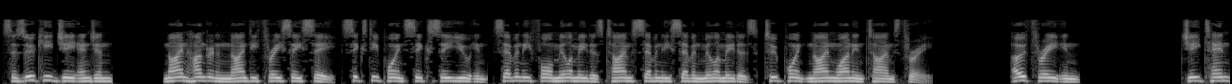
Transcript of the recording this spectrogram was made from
Suzuki G engine 993 cc 60.6 cu in 74 mm times 77 mm 2.91 in times 3 03 in G10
